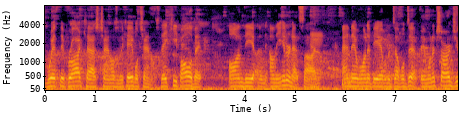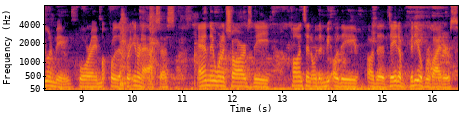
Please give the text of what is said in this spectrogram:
with the broadcast channels and the cable channels. They keep all of it on the on, the internet side. And they want to be able to double dip. They want to charge you and me for a for the for internet access, and they want to charge the content or the or the or the data video providers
